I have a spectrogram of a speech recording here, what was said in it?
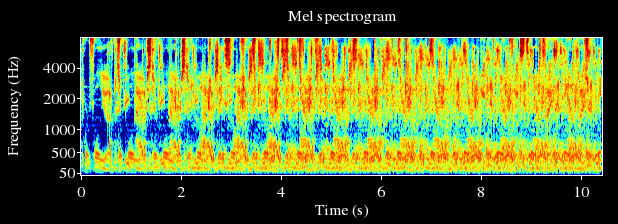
to be smaller, more efficient, and easier to use while delivering performance and broad portfolio of discrete power semiconductors and module-based solutions.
